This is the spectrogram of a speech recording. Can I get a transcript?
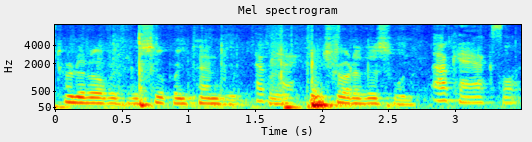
turn it over to the superintendent for Okay. intro to this one. Okay, excellent.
